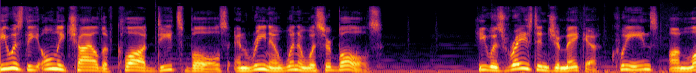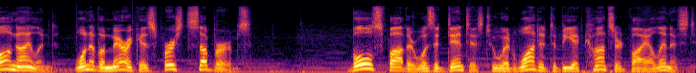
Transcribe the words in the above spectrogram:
He was the only child of Claude Dietz Bowles and Rena Winnewisser Bowles. He was raised in Jamaica, Queens, on Long Island, one of America's first suburbs. Bowles' father was a dentist who had wanted to be a concert violinist.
